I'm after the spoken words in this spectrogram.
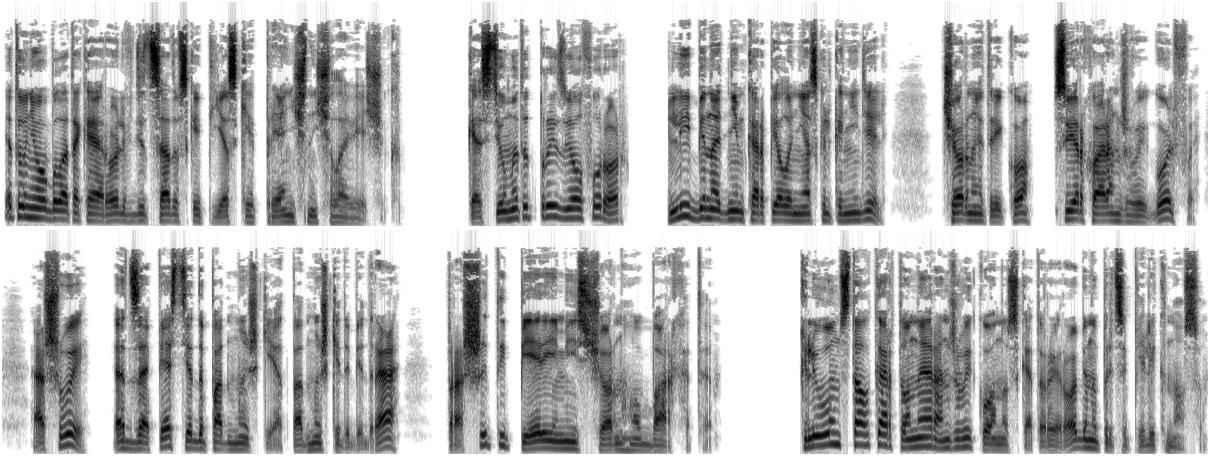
Это у него была такая роль в детсадовской пьеске «Пряничный человечек». Костюм этот произвел фурор. Либби над ним корпела несколько недель. Черное трико, сверху оранжевые гольфы, а швы от запястья до подмышки, от подмышки до бедра прошиты перьями из черного бархата. Клювом стал картонный оранжевый конус, который Робину прицепили к носу.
